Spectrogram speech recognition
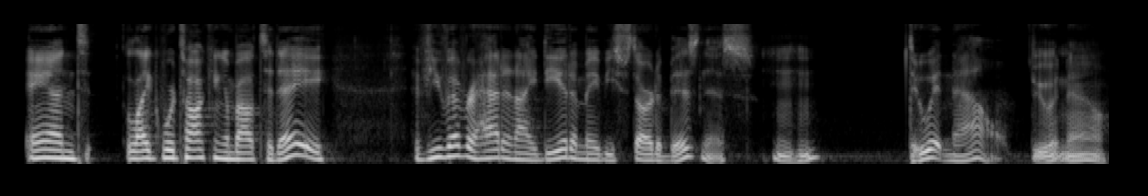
And like we're talking about today, if you've ever had an idea to maybe start a business, Mm-hmm. do it now. Do it now.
